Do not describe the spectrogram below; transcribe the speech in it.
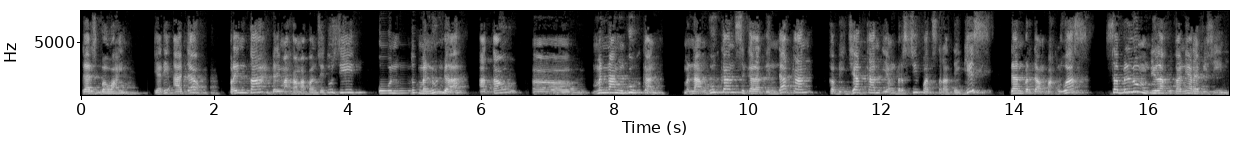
garis bawahi. Jadi ada perintah dari Mahkamah Konstitusi untuk menunda atau e, menangguhkan menangguhkan segala tindakan kebijakan yang bersifat strategis dan berdampak luas sebelum dilakukannya revisi ini.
